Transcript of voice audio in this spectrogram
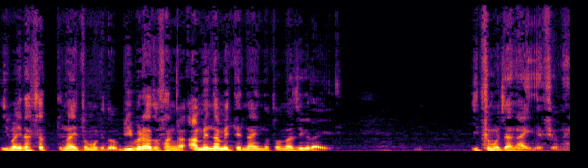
今いらっしゃってないと思うけど、ビブラードさんが飴舐めてないのと同じぐらい、いつもじゃないですよね。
